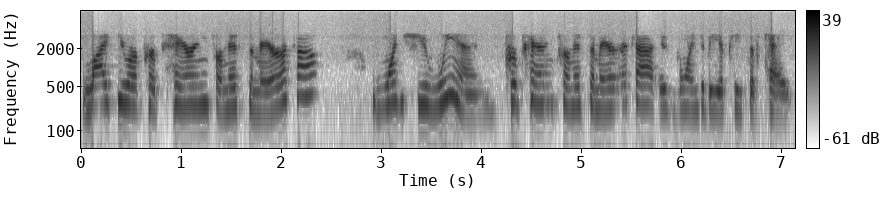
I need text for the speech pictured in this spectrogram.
like you are preparing for Miss America, once you win, preparing for Miss America is going to be a piece of cake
